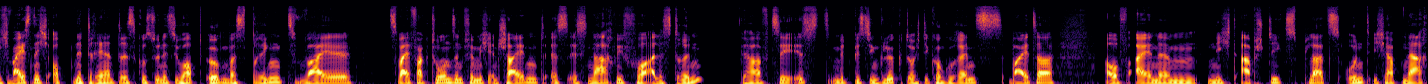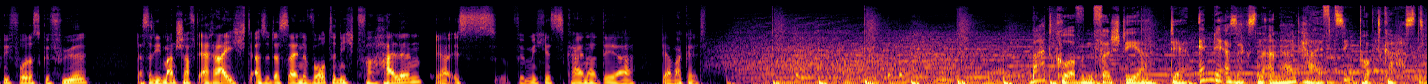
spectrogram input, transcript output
Ich weiß nicht, ob eine Trainerdiskussion jetzt überhaupt irgendwas bringt, weil zwei Faktoren sind für mich entscheidend. Es ist nach wie vor alles drin. Der HFC ist mit bisschen Glück durch die Konkurrenz weiter auf einem Nicht-Abstiegsplatz und ich habe nach wie vor das Gefühl, dass er die Mannschaft erreicht, also dass seine Worte nicht verhallen. Er ist für mich jetzt keiner, der, der wackelt. Badkurvenversteher, der MDR Sachsen-Anhalt HFC-Podcast.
